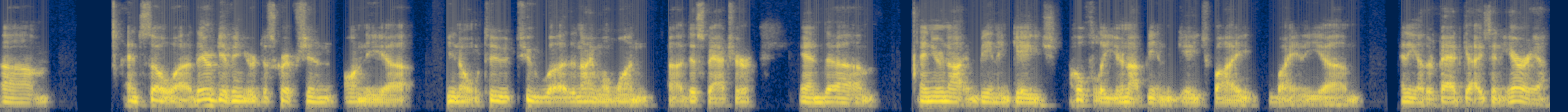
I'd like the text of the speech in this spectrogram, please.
Um, and so uh, they're giving your description on the uh, you know to to uh, the 911 uh, dispatcher. And um, and you're not being engaged. Hopefully, you're not being engaged by by any um, any other bad guys in the area.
